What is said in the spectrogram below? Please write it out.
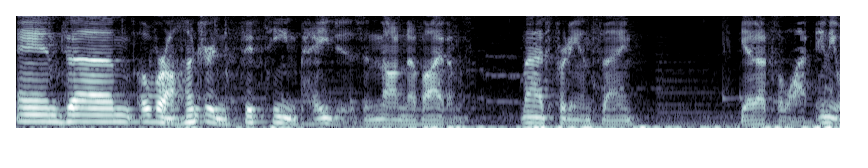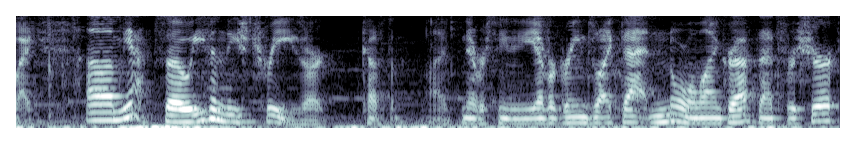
and um, over 115 pages and not enough items. That's pretty insane. Yeah, that's a lot. Anyway, um, yeah, so even these trees are custom. I've never seen any evergreens like that in normal Minecraft, that's for sure.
